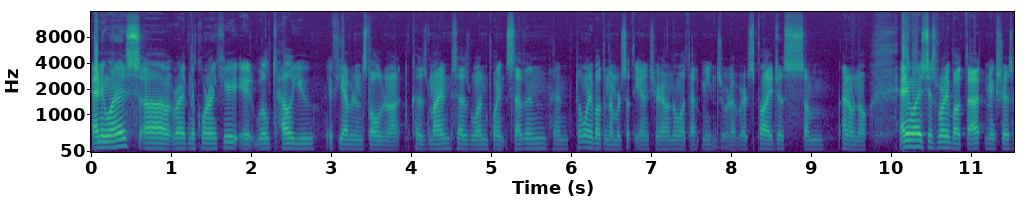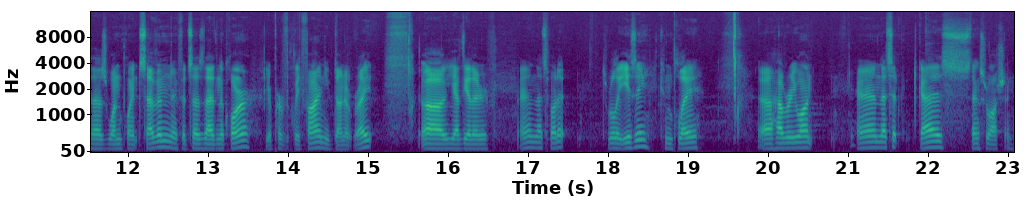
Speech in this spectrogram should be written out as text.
Anyways, uh, right in the corner here, it will tell you if you have it installed or not, because mine says 1.7, and don't worry about the numbers at the end here. I don't know what that means or whatever. It's probably just some, I don't know. Anyways, just worry about that. Make sure it says 1.7. If it says that in the corner, you're perfectly fine. You've done it right. Uh, you have the other and that's about it. It's really easy. You can play uh, however you want. And that's it, guys. Thanks for watching.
